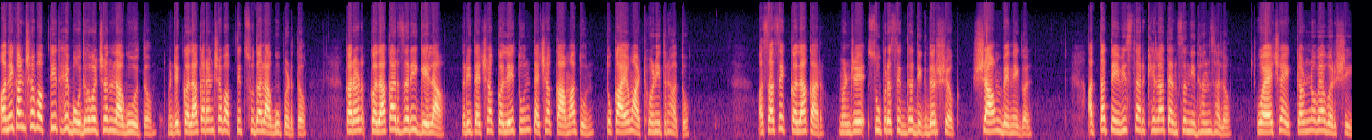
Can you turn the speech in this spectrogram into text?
अनेकांच्या बाबतीत हे बोधवचन लागू होतं. म्हणजे कलाकारांच्या बाबतीत सुद्धा लागू पडतं. कारण कलाकार जरी गेला तरी त्याच्या कलेतून त्याच्या कामातून तो कायम आठवणीत राहतो. असाच एक कलाकार म्हणजे सुप्रसिद्ध दिग्दर्शक श्याम बेनेगल. आत्ता तेवीस तारखेला त्यांचं निधन झालं. वयाच्या एक्क्याण्णव्या वर्षी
